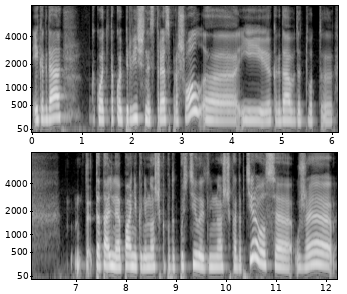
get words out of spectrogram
И когда какой-то такой первичный стресс прошел, э, и когда вот этот вот э, тотальная паника немножечко подотпустила, и немножечко адаптировался, уже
